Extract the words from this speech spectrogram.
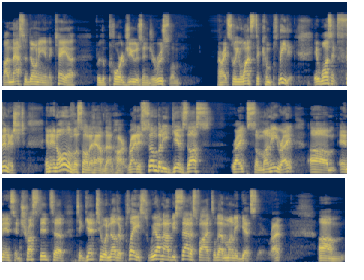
by Macedonia and Achaia for the poor Jews in Jerusalem. All right, so he wants to complete it. It wasn't finished. And, and all of us ought to have that heart, right? If somebody gives us, right, some money, right, um, and it's entrusted to, to get to another place, we ought not be satisfied till that money gets there, right? Um,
